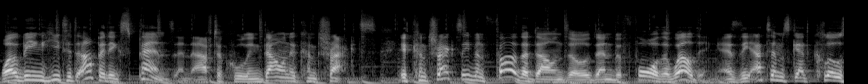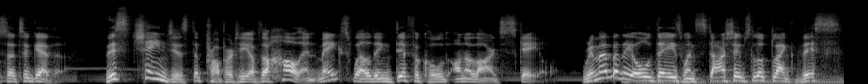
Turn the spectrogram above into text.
While being heated up it expands and after cooling down it contracts. It contracts even further down though than before the welding, as the atoms get closer together. This changes the property of the hull and makes welding difficult on a large scale. Remember the old days when starships looked like this?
